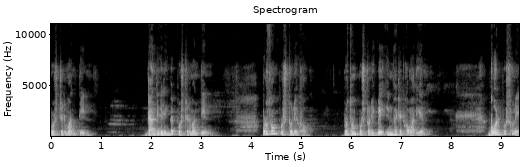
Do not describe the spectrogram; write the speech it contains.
প্রশ্নের মান তিন। ডান দিকে লিখবে প্রশ্নের মান তিন। প্রথম প্রশ্ন লেখক প্রথম প্রশ্ন লিখবে ইনভার্টেড কমা দিয়ে। গল্প শুনে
